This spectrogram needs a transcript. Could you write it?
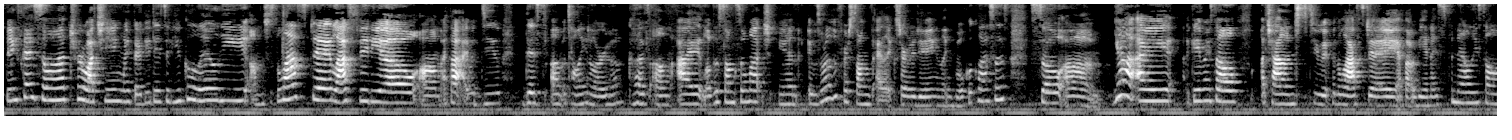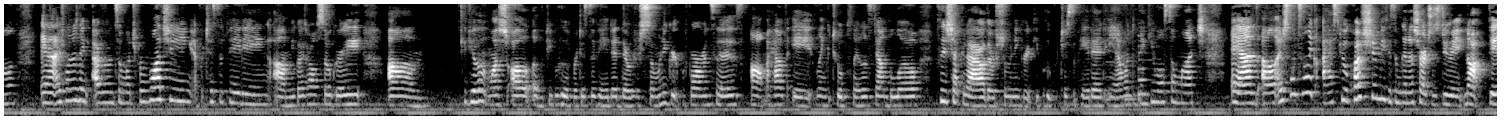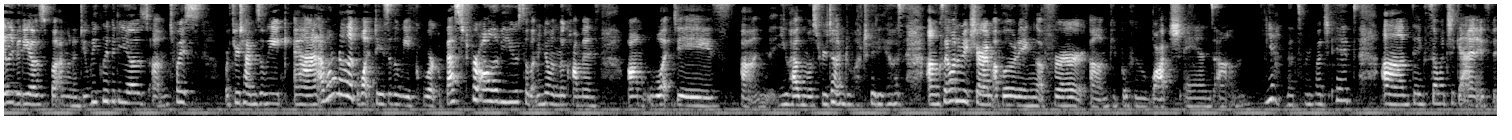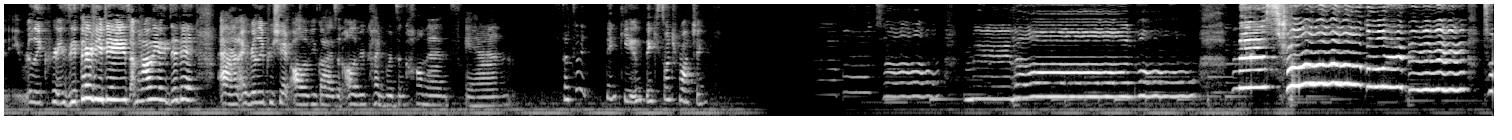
Thanks guys so much for watching my 30 days of ukulele. Um, this is the last day, last video. Um, I thought I would do this um, Italian aria because um, I love this song so much and it was one of the first songs I like started doing in like vocal classes. So um, yeah, I, gave myself a challenge to do it for the last day. I thought it would be a nice finale song. And I just want to thank everyone so much for watching and participating. Um, you guys are all so great. Um, if you haven't watched all of the people who have participated, there were just so many great performances. Um, I have a link to a playlist down below. Please check it out. There were so many great people who participated and I want to thank you all so much. And um, I just want to like ask you a question because I'm going to start just doing not daily videos, but I'm going to do weekly videos um, twice or three times a week. And I want to know like what days of the week work best for all of you. So let me know in the comments um, what days um, you have the most free time to watch videos. Because um, I want to make sure I'm uploading for um, people who watch and um, yeah that's pretty much it. Um, thanks so much again. It's been a really crazy 30 days. I'm happy I did it and I really appreciate all of you guys and all of your kind words and comments and that's it. Thank you. Thank you so much for watching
